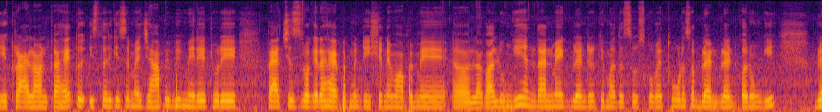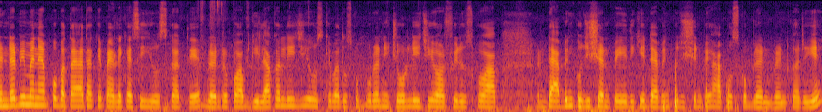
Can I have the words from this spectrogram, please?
ये क्रायलॉन का है। तो इस तरीके से मैं जहाँ पे भी मेरे थोड़े पैचेस वगैरह है पिगमेंटेशन है, वहाँ पे मैं लगा लूँगी। एंड देन मैं एक ब्लेंडर की मदद से उसको मैं थोड़ा सा ब्लेंड ब्लेंड करूँगी। ब्लेंडर भी मैंने आपको बताया था कि पहले कैसे यूज़ करते हैं। ब्लेंडर को आप गीला कर लीजिए, उसके बाद उसको पूरा निचोड़ लीजिए और फिर उसको आप डैबिंग पोजिशन पर देखिए डैबिंग पोजिशन पर आप उसको ब्लेंड ब्लेंड करिए।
